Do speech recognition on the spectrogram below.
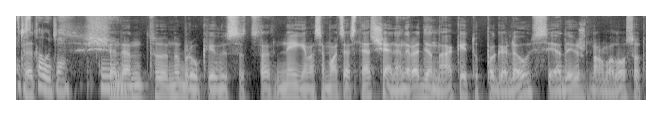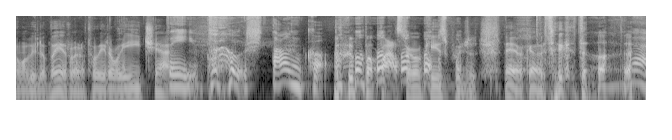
Ir skaudžiai. Šiandien tu nubraukai visas tas neigiamas emocijas, nes šiandien yra diena, kai tu pagaliau sėdai iš normalaus automobilio vairo ir tu vairavai į čia. taip, už tanko. Papasakok įspūdžius. Ne, jokia, tik to. Ne,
